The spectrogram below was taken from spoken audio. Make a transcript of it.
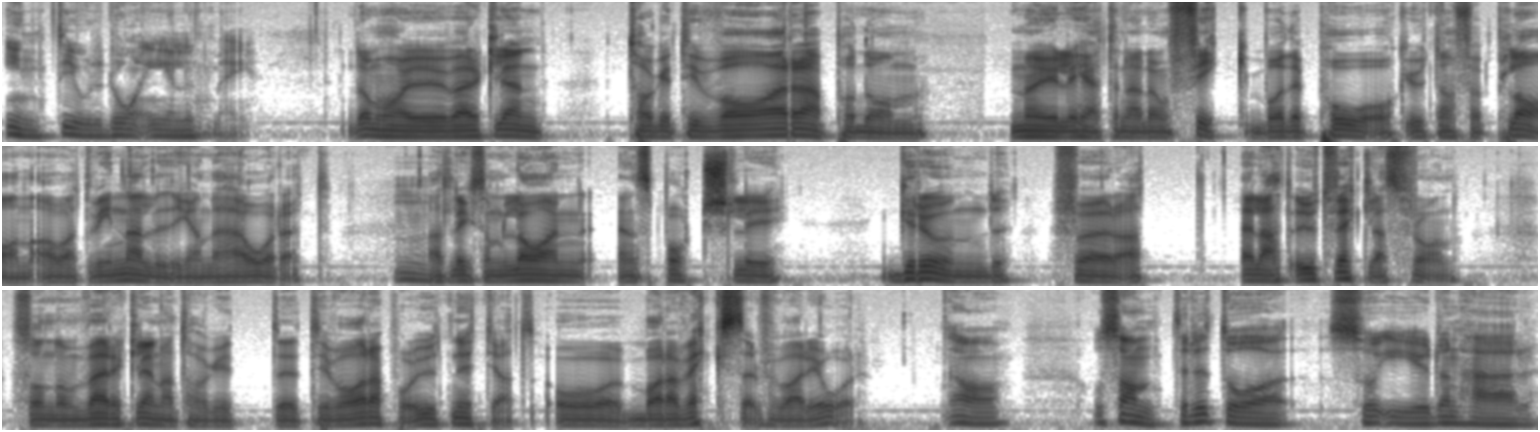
inte gjorde då enligt mig. De har ju verkligen tagit tillvara på de möjligheterna de fick både på och utanför plan av att vinna ligan det här året. Mm. Att liksom la en, en sportslig grund för att, eller att utvecklas från som de verkligen har tagit eh, tillvara på och utnyttjat och bara växer för varje år. Ja, och samtidigt då så är ju den här,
